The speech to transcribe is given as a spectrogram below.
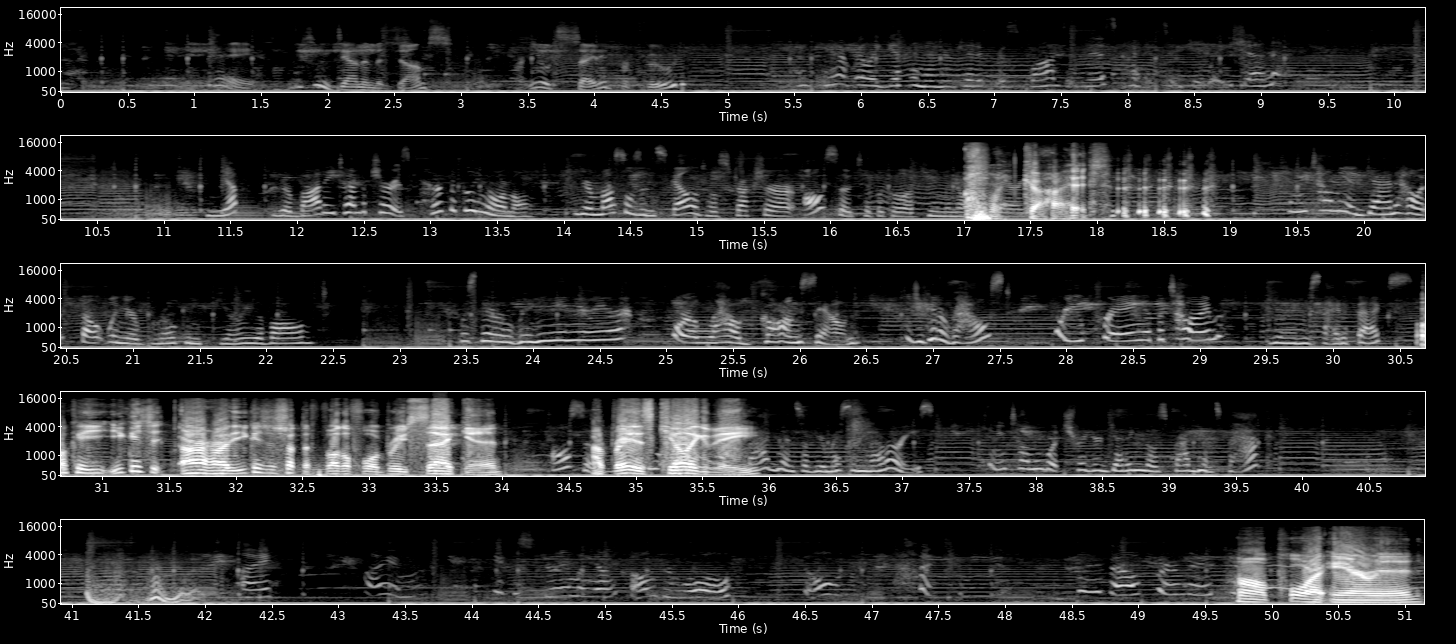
Hey, you seem down in the dumps. Aren't you excited for food? I can't really give an energetic response in this kind of situation. Yep, your body temperature is perfectly normal. Your muscles and skeletal structure are also typical of humanoid Oh my areas. god. Can you tell me again how it felt when your broken fury evolved? Was there a ringing in your ear? Or a loud gong sound? Did you get aroused? Were you praying at the time? Feel any side effects? okay, you can just alright Harley, you can just shut the fuck up for a brief second. Also, My brain is killing me. Fragments of your missing memories. Can you tell me what triggered getting those fragments back? I. I am extremely uncomfortable. Don't touch me without permission. Oh, poor Eryn.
